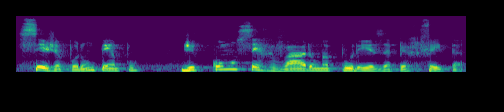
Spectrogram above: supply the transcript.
seja por um tempo, de conservar uma pureza perfeita.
